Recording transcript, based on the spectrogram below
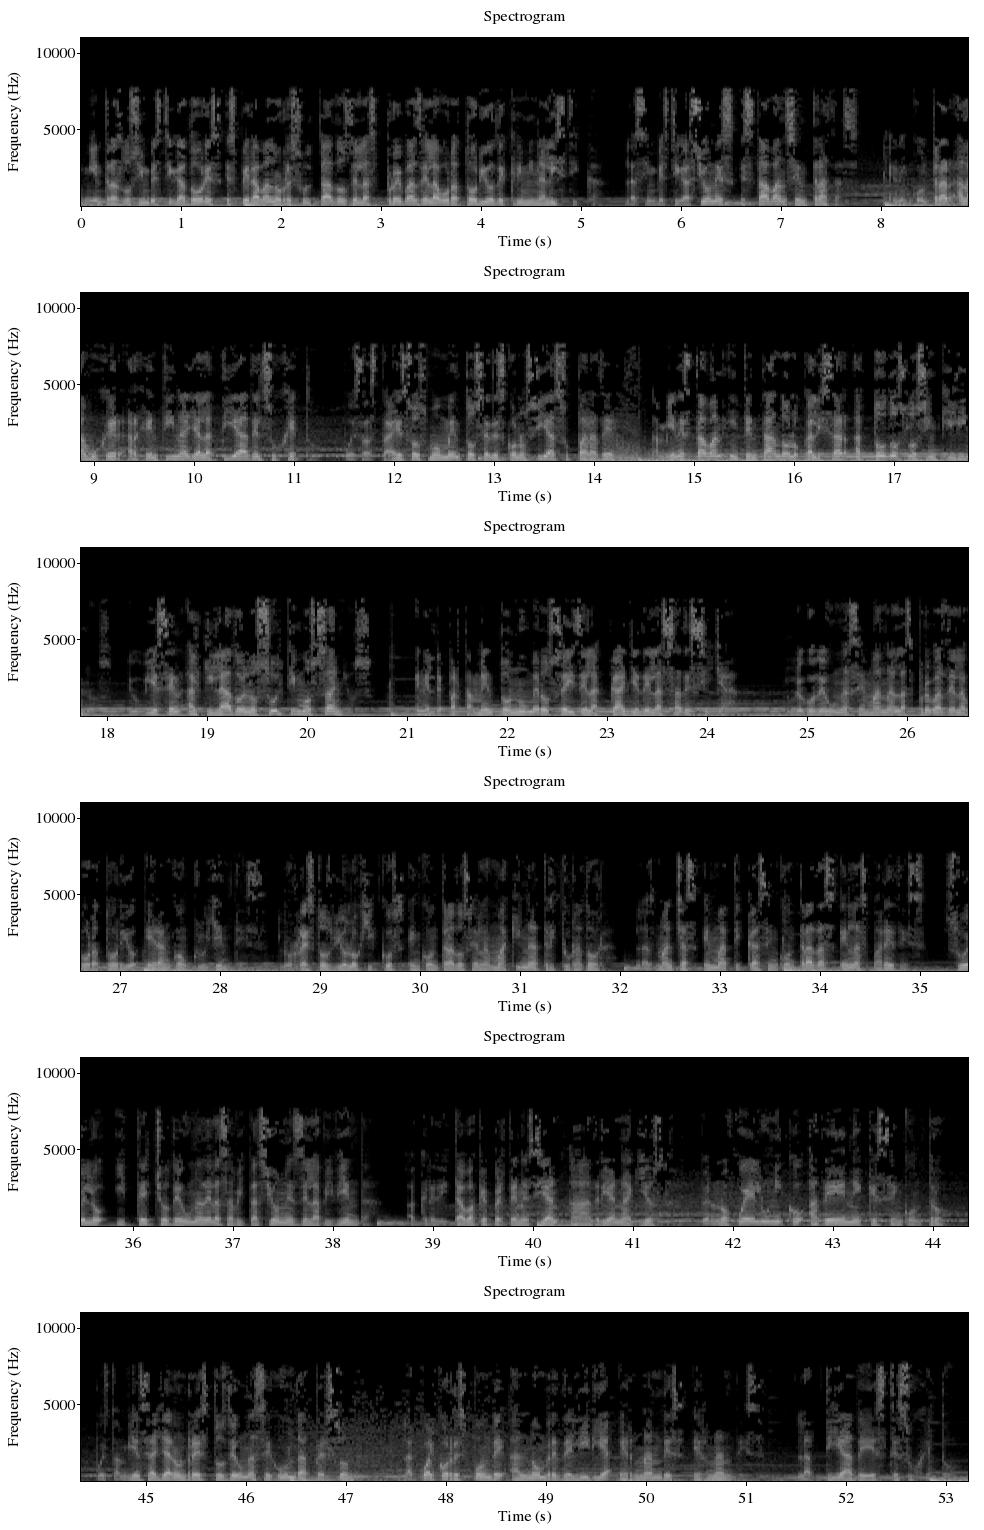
Mientras los investigadores esperaban los resultados de las pruebas de laboratorio de criminalística, las investigaciones estaban centradas en encontrar a la mujer argentina y a la tía del sujeto, pues hasta esos momentos se desconocía su paradero. También estaban intentando localizar a todos los inquilinos que hubiesen alquilado en los últimos años en el departamento número 6 de la calle de la Sadecilla. Luego de una semana las pruebas de laboratorio eran concluyentes. Los restos biológicos encontrados en la máquina trituradora, las manchas hemáticas encontradas en las paredes, suelo y techo de una de las habitaciones de la vivienda, acreditaba que pertenecían a Adriana Giosa, pero no fue el único ADN que se encontró, pues también se hallaron restos de una segunda persona, la cual corresponde al nombre de Liria Hernández Hernández, la tía de este sujeto.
